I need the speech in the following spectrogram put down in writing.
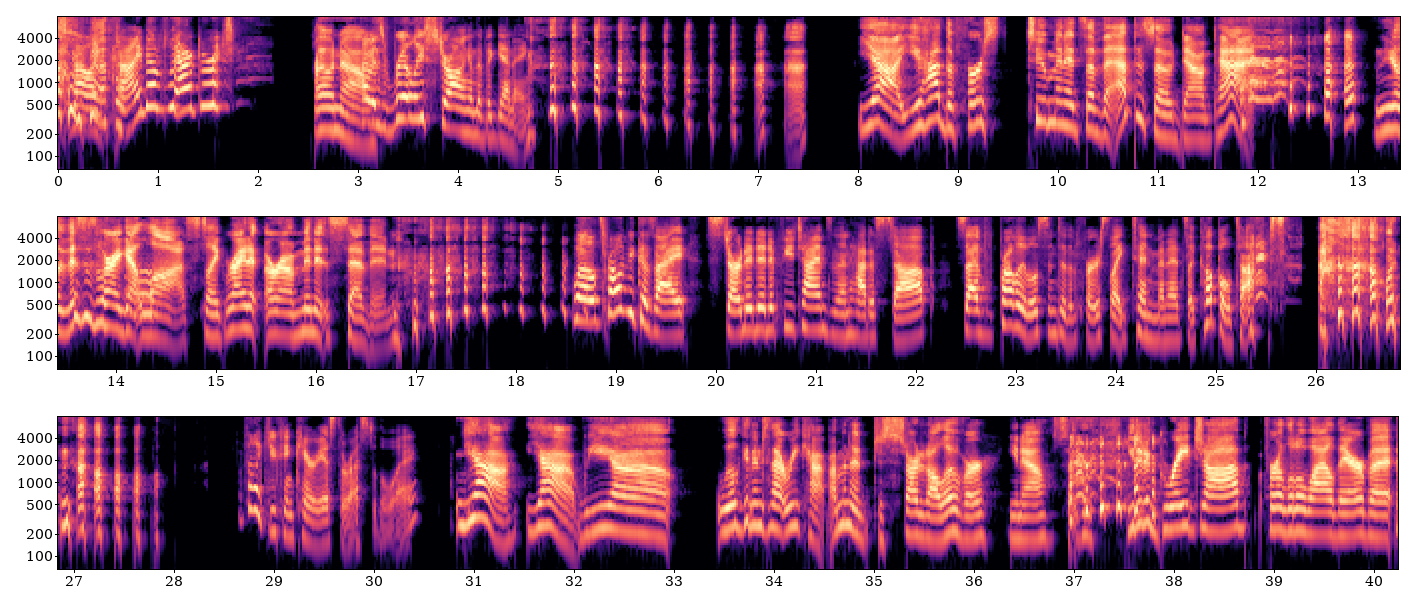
Is oh, that like no. kind of accurate? oh no! I was really strong in the beginning. yeah, you had the first two minutes of the episode down pat. You're like, this is where I get lost, like right at around minute seven. Well, it's probably because I started it a few times and then had to stop. So I've probably listened to the first like 10 minutes a couple times. oh no! I feel like you can carry us the rest of the way. Yeah, yeah. We uh we'll get into that recap. I'm gonna just start it all over, you know. So you did a great job for a little while there, but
